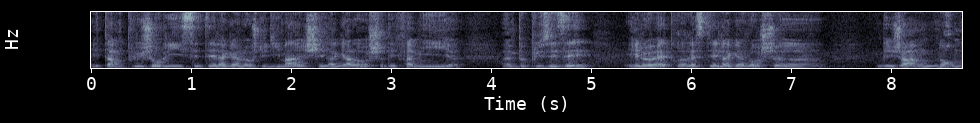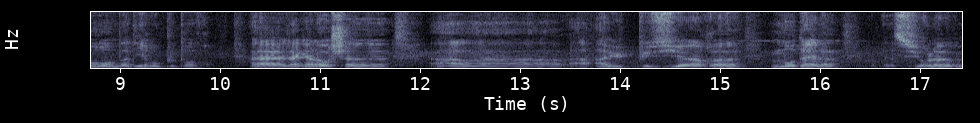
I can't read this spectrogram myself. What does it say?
étant plus jolie, c'était la galoche du dimanche et la galoche des familles un peu plus aisées, et le hêtre restait la galoche euh, des gens normaux, on va dire, ou plus pauvres. Euh, la galoche euh, a, eu plusieurs modèles sur le,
